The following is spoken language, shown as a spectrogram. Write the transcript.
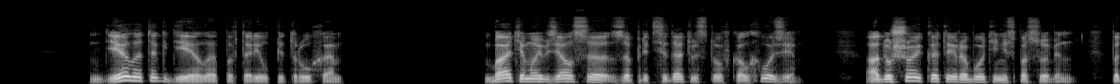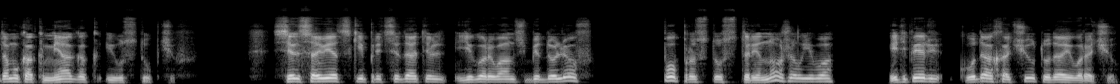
— Дело так дело, — повторил Петруха. Батя мой взялся за председательство в колхозе, а душой к этой работе не способен, потому как мягок и уступчив. Сельсоветский председатель Егор Иванович Бедулев попросту стреножил его, и теперь куда хочу, туда и ворочу.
